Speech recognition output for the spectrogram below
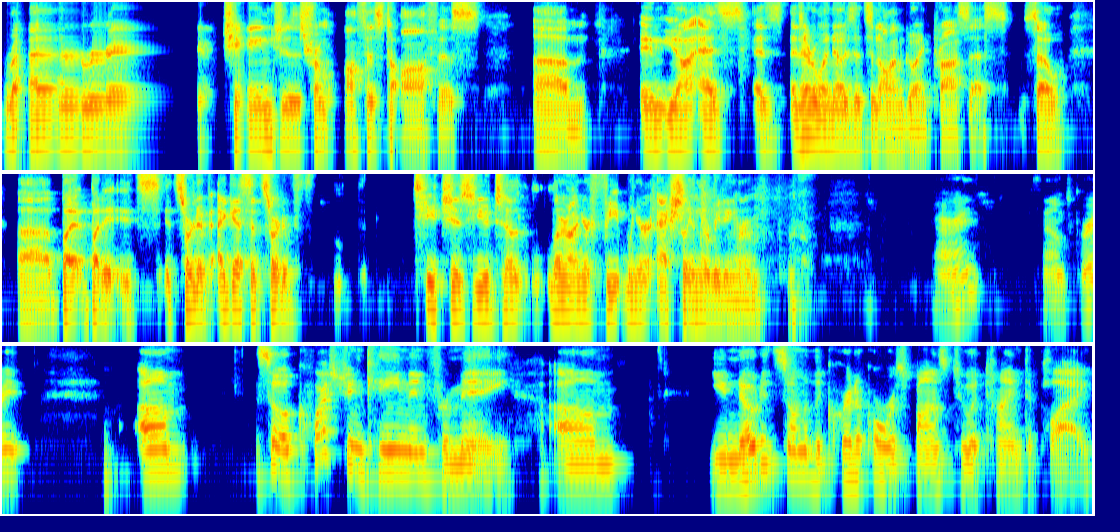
rhetoric changes from office to office. Um, and, you know, as, as, as everyone knows, it's an ongoing process. So, uh, but, but it's, it's sort of, I guess it sort of teaches you to learn on your feet when you're actually in the reading room. All right. Sounds great. Um, so a question came in for me. Um, you noted some of the critical response to A Time to Play.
